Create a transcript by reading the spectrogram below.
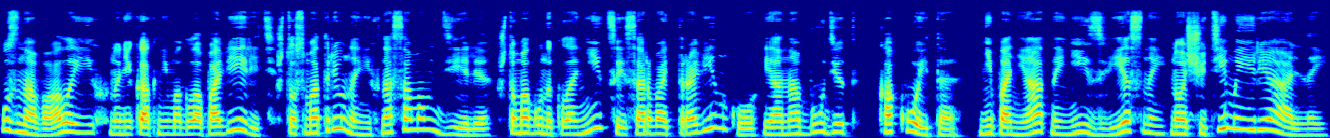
узнавала их, но никак не могла поверить, что смотрю на них на самом деле, что могу наклониться и сорвать травинку, и она будет какой-то, непонятной, неизвестной, но ощутимой и реальной.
